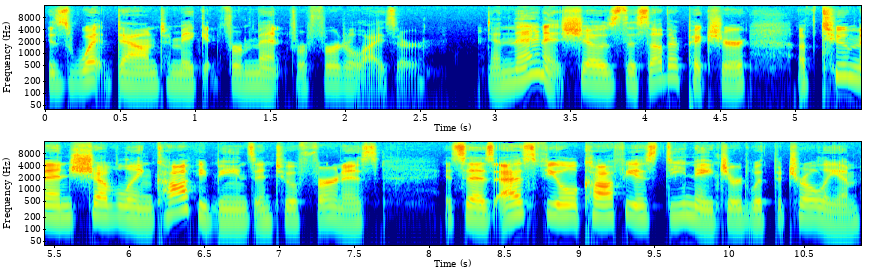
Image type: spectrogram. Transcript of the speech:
is wet down to make it ferment for fertilizer. And then it shows this other picture of two men shoveling coffee beans into a furnace. It says, as fuel, coffee is denatured with petroleum.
